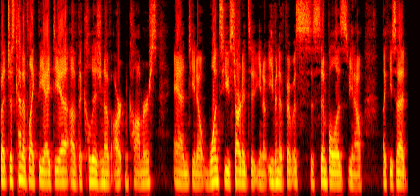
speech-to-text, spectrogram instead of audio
but just kind of like the idea of the collision of art and commerce. And you know, once you started to, you know, even if it was as simple as you know, like you said,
